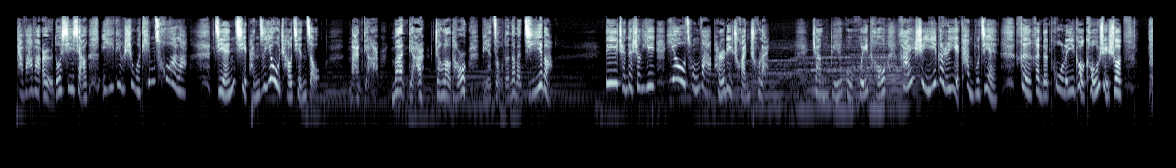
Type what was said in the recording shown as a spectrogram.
他挖挖耳朵，心想一定是我听错了，捡起盆子又朝前走。慢点儿，慢点儿，张老头，别走得那么急嘛！低沉的声音又从瓦盆里传出来。张别谷回头，还是一个人也看不见，恨恨地吐了一口口水，说：“呸！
